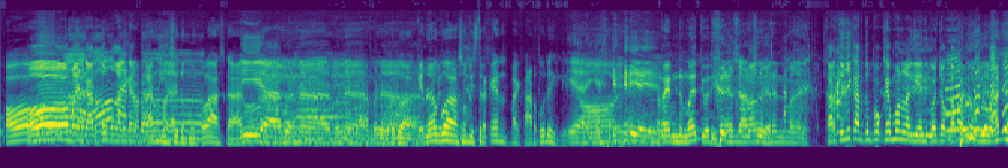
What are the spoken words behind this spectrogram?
Oh, Oh, ngocok. main kartu Oh, mengalihkan kartu. kan perhatian. masih nungguin kelas kan Iya, Oh, benar, benar, kartu. benar. udah gua udah gue. gua langsung distraction pakai kartu deh gitu Iya, iya, Oh, iya, iya, iya. Random aja tiba-tiba ada kartu banget, ya. keren banget. Kartunya kartu Pokemon lagi yang dikocok nggak perlu. belum ada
